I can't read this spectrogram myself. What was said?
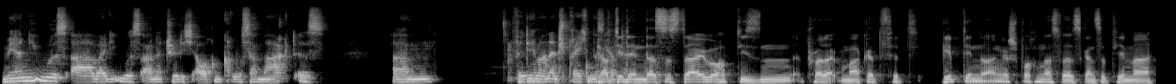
wären die USA, weil die USA natürlich auch ein großer Markt ist, ähm, für den man entsprechend. Glaubt ihr denn, dass es da überhaupt diesen Product Market Fit gibt, den du angesprochen hast, weil das ganze Thema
